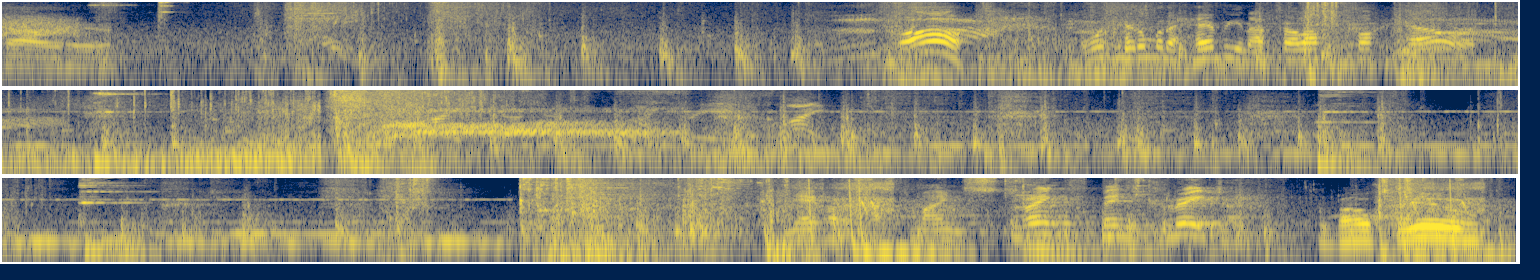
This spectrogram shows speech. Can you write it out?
Tower here. Oh! I went to hit him with a heavy and I fell off the fucking tower. Strength been greater. For both of you.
